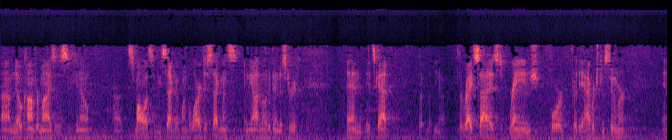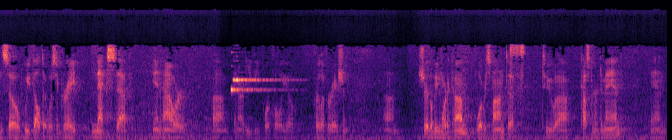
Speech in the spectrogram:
um, no compromises. You know, uh, small SUV segment, one of the largest segments in the automotive industry. And it's got the, you know, the right sized range for, for the average consumer. And so we felt it was a great next step in our, um, in our EV portfolio proliferation. Um, sure, there'll be more to come. We'll respond to, to uh, customer demand and,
